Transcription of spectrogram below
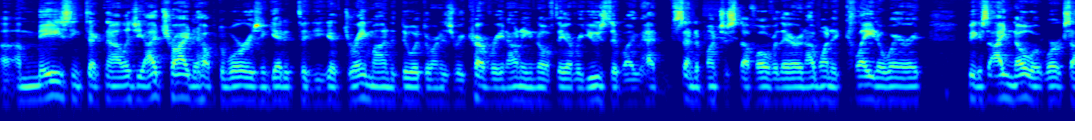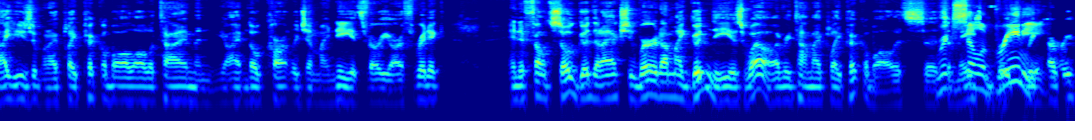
Uh, amazing technology. I tried to help the Warriors and get it to get Draymond to do it during his recovery, and I don't even know if they ever used it. But I had to send a bunch of stuff over there, and I wanted Klay to wear it because I know it works. I use it when I play pickleball all the time, and you know I have no cartilage in my knee; it's very arthritic, and it felt so good that I actually wear it on my good knee as well every time I play pickleball. It's, it's Rick amazing Celebrini. recovery.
